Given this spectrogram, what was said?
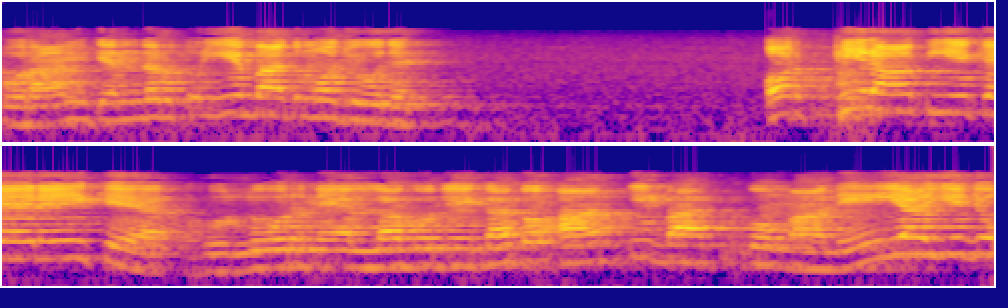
कुरान के अंदर तो ये बात मौजूद है। और फिर आप ये कह रहे हैं कि हुजूर ने अल्लाह को देखा तो आपकी बात को माने या ये जो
